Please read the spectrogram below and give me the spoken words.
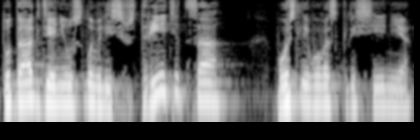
туда, где они условились встретиться после Его воскресения.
